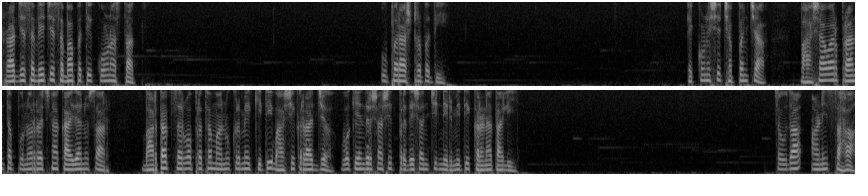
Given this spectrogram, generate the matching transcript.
राज्यसभेचे सभापती कोण असतात? उपराष्ट्रपती. एकोणीसशे छप्पनच्या भाषावार प्रांत पुनर्रचना कायद्यानुसार भारतात सर्वप्रथम अनुक्रमे किती भाषिक राज्य व केंद्रशासित प्रदेशांची निर्मिती करण्यात आली? चौदा आणि सहा.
